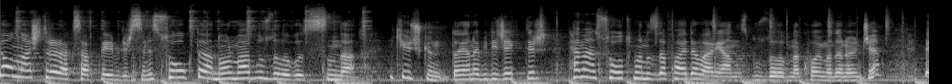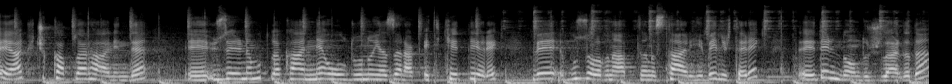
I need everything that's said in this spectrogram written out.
Yoğunlaştırarak saklayabilirsiniz. Soğukta normal buzdolabı ısısında 2-3 gün dayanabilecektir. Hemen soğutmanızda fayda var yalnız buzdolabına koymadan önce. Veya küçük kaplar halinde e, üzerine mutlaka ne olduğunu yazarak, etiketleyerek ve buzdolabına attığınız tarihi belirterek e, derin dondurucularda da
